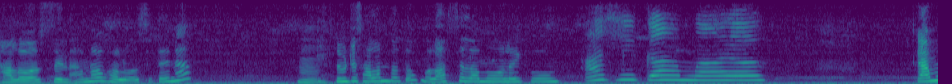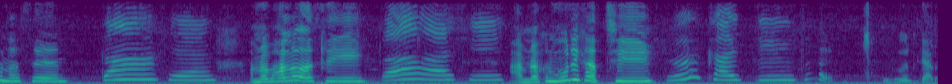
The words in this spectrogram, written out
ভালো আছেন। আমরাও ভালো আছি তাই না? হুম তুমি একটু সালাম দাও তো বলো আসসালামু আলাইকুম। কেমন আছেন? আমরা ভালো আছি। আমরা এখন মুড়ি খাচ্ছি। গুড গার্ল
